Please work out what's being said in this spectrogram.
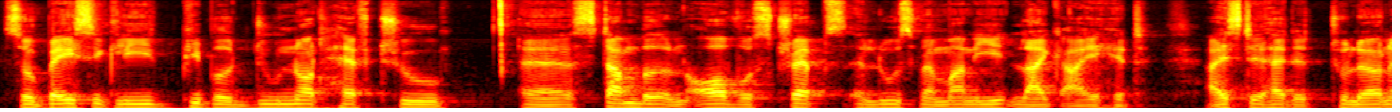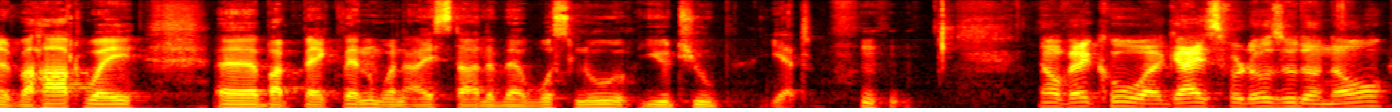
So basically, people do not have to uh, stumble on all those traps and lose their money like I hit. I still had it to learn it the hard way, uh, but back then when I started, there was no YouTube yet. No, very cool. Uh, guys, for those who don't know,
